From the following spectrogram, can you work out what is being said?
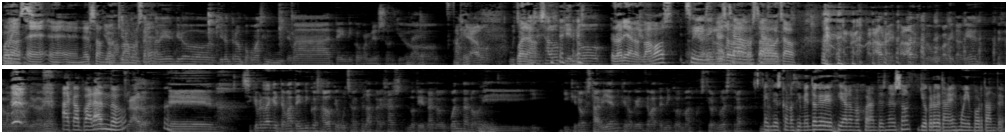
Bueno, Pues- eh, eh, Nelson, Yo nos quiero vamos, ¿eh? también, quiero, quiero entrar un poco más en tema técnico con Nelson. Quiero, aunque Ok. algo, muchas Bueno. veces es algo que no... Gloria, ¿nos vamos? Sí, venga, Eso, chao, chao. luego, chao. No habéis parado, no habéis parado, déjame un hueco a mí también. Déjame un hueco a mí también. Acaparando. Claro. Eh, sí que es verdad que el tema técnico es algo que muchas veces las parejas no tienen tanto en cuenta, ¿no? y, y- y creo que está bien, creo que el tema técnico es más cuestión nuestra. El desconocimiento que decía a lo mejor antes Nelson, yo creo que también es muy importante.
